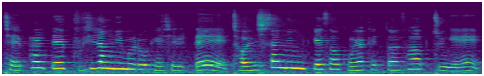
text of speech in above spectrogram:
제8대 부시장님으로 계실 때 전 시장님께서 공약했던 사업 중에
